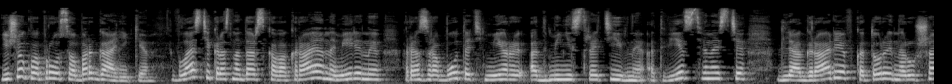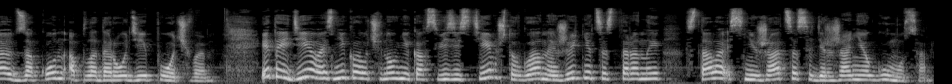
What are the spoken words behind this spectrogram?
Еще к вопросу об органике. Власти Краснодарского края намерены разработать меры административной ответственности для аграриев, которые нарушают закон о плодородии почвы. Эта идея возникла у чиновников в связи с тем, что в главной житнице страны стало снижаться содержание гумуса.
